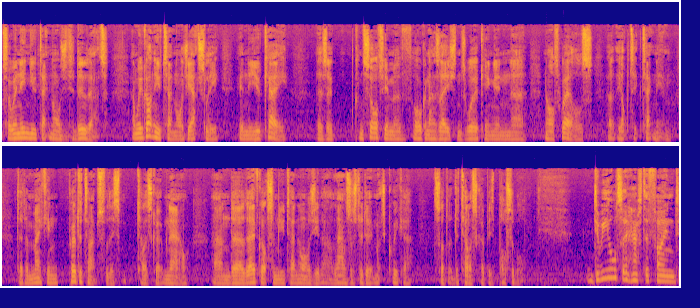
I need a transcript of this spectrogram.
So we need new technology to do that. And we've got new technology actually in the UK. There's a consortium of organisations working in uh, North Wales at the Optic Technium that are making prototypes for this telescope now. And uh, they've got some new technology that allows us to do it much quicker so that the telescope is possible. Do we also have to find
